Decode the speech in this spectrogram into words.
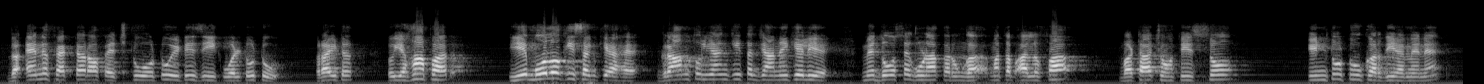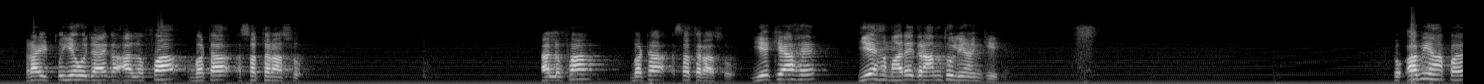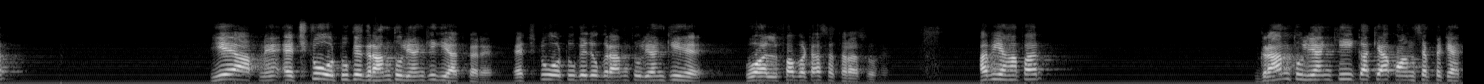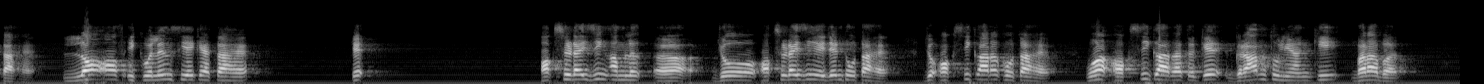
the n factor of H2O2 it is equal to two right तो यहाँ पर ये मोलों की संख्या है, ग्राम तुल्यांकी तक जाने के लिए मैं दो से गुणा करूँगा मतलब अल्फ़ा बटा चौतीस सौ इंटू टू कर दिया मैंने राइट तो ये हो जाएगा अल्फ़ा बटा सत्रह सौ। अल्फ़ा बटा सत्रह सौ, ये क्या है? ये हमारे ग्राम तुल्यांकी है। तो अब यहाँ पर ये आपने H2O2 के ग्राम तुल्यांकी ज्ञात करे। H2O2 के जो ग्राम तुल्यांकी है, वो अल्फ़ा बटा सत्रह सौ है। अब यहाँ पर ग्राम तुल्यांकी का क्या कॉन्सेप्ट कहता है? लॉ ऑफ़ इक्वलेंस ये कहता है कि ऑक्सीडाइजिंग अम्ल जो ऑक्सीडाइजिंग एजेंट होता है, जो ऑक्सीकारक होता है, वह ऑक्सीकारक के ग्राम तुल्यांकी बराबर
